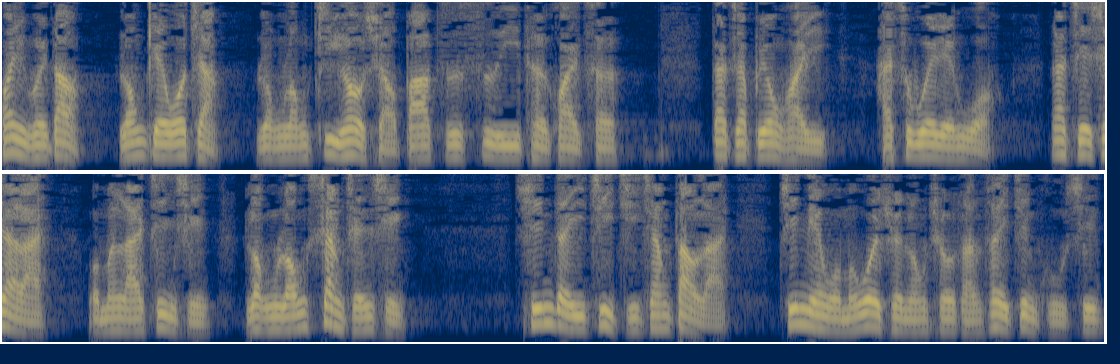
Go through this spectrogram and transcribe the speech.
欢迎回到龙给我讲龙龙季后小巴之四亿特快车，大家不用怀疑。还是威廉我？那接下来我们来进行龙龙向前行。新的一季即将到来，今年我们为全龙球团费尽苦心，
